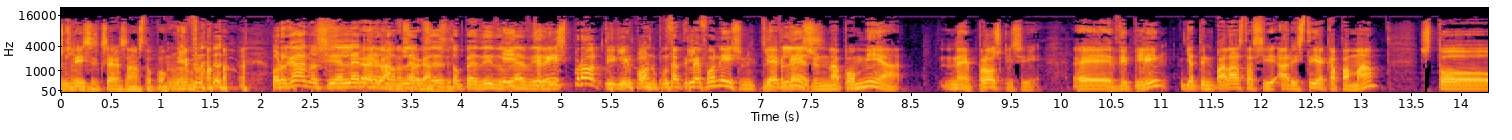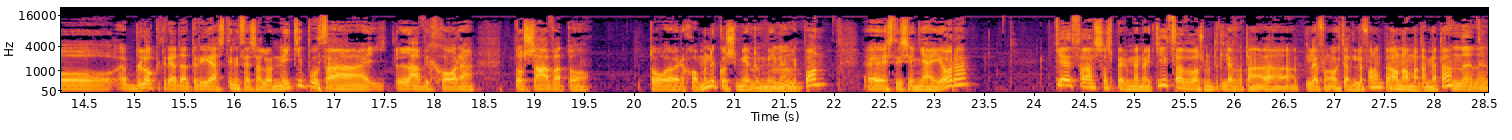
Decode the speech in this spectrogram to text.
προσκλήσει, ξέχασα να σου το πω. λοιπόν, Οργάνωση, η Ελένη, εδώ Οργάνωση, βλέπετε, οργάνωση. το παιδί δουλεύει. Οι τρεις πρώτοι λοιπόν που θα τηλεφωνήσουν Διπλές. κερδίζουν από μία ναι, πρόσκληση ε, διπλή για την παράσταση Αριστεία Καπαμά στο μπλοκ 33 στην Θεσσαλονίκη που θα λάβει χώρα το Σάββατο το ερχόμενο, 21 του μήνα λοιπόν, ε, στις 9 η ώρα. Και θα σας περιμένω εκεί. Θα δώσουμε τα τηλέφωνα, τα τηλέφωνα, όχι τα τηλέφωνα, τα ονόματα μετά. Ναι, ναι.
